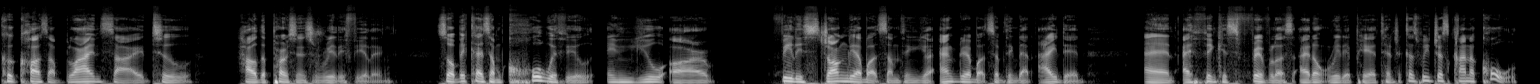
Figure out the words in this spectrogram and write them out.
could cause a blind side to how the person is really feeling. So because I'm cool with you and you are feeling strongly about something, you're angry about something that I did, and I think it's frivolous. I don't really pay attention because we just kind of cool,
